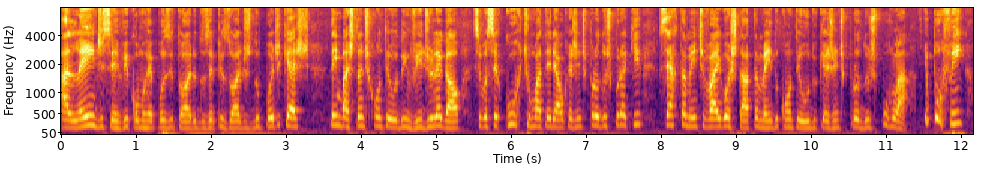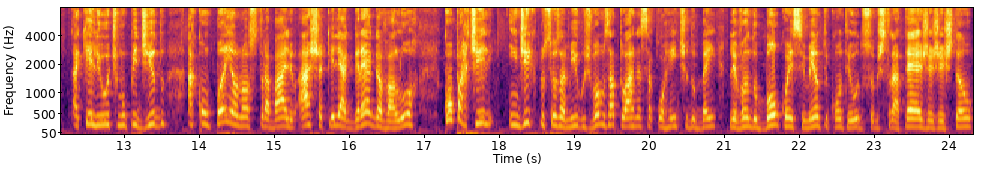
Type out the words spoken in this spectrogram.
Além de servir como repositório dos episódios do podcast, tem bastante conteúdo em vídeo legal. Se você curte o material que a gente produz por aqui, certamente vai gostar também do conteúdo que a gente produz por lá. E por fim, aquele último pedido, acompanha o nosso trabalho, acha que ele agrega valor? Compartilhe, indique para os seus amigos, vamos atuar nessa corrente do bem, levando bom conhecimento e conteúdo sobre estratégia, gestão,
